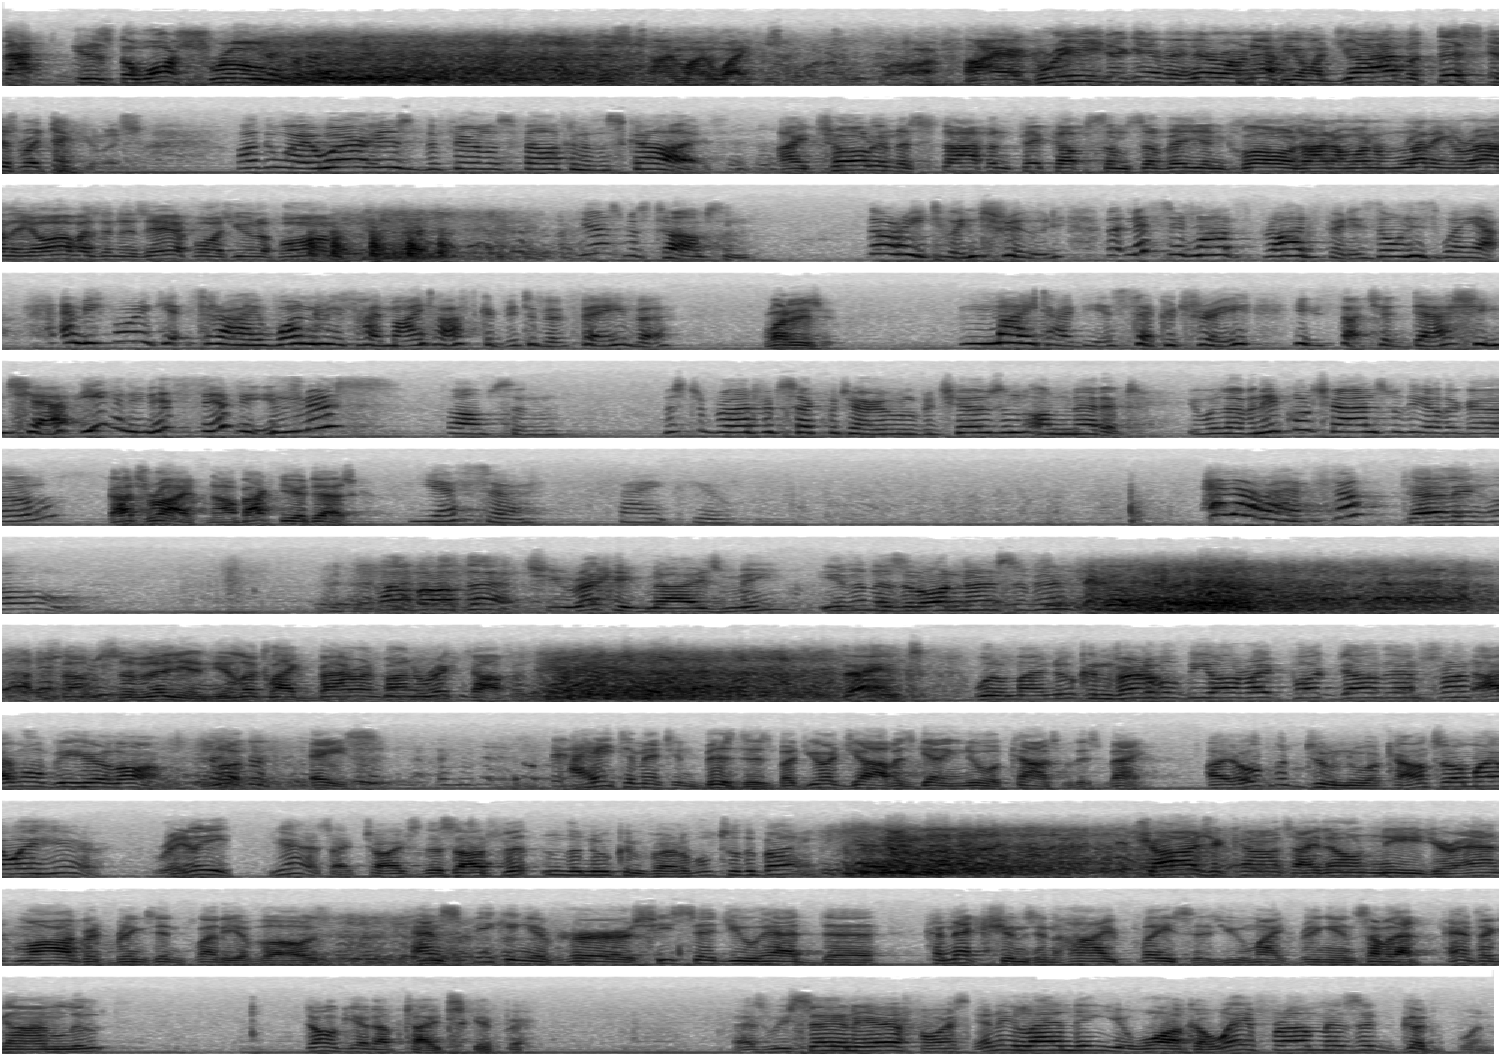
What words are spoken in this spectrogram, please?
That is the washroom. this time my wife is going too far. I agree to give a hero nephew a job, but this is ridiculous. By the way, where is the fearless falcon of the skies? I told him to stop and pick up some civilian clothes. I don't want him running around the office in his Air Force uniform. Yes, Miss Thompson. Sorry to intrude, but Mr. Lance Bradford is on his way up. And before he gets here, I wonder if I might ask a bit of a favor. What is it? Might I be his secretary? He's such a dashing chap, even in his civvies. Miss Thompson, Mr. Bradford's secretary will be chosen on merit. You will have an equal chance with the other girls. That's right. Now back to your desk. Yes, sir. Thank you. Hello, Ansel. Tally ho. How about that? She recognized me, even as an ordinary civilian. Some civilian. You look like Baron von Richthofen. Thanks. Will my new convertible be all right parked down there in front? I won't be here long. Look, Ace. I hate to mention business, but your job is getting new accounts with this bank. I opened two new accounts on my way here. Really? Yes, I charged this outfit and the new convertible to the bank. Charge accounts I don't need. Your Aunt Margaret brings in plenty of those. And speaking of her, she said you had uh, connections in high places. You might bring in some of that Pentagon loot. Don't get uptight, Skipper. As we say in the Air Force, any landing you walk away from is a good one.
